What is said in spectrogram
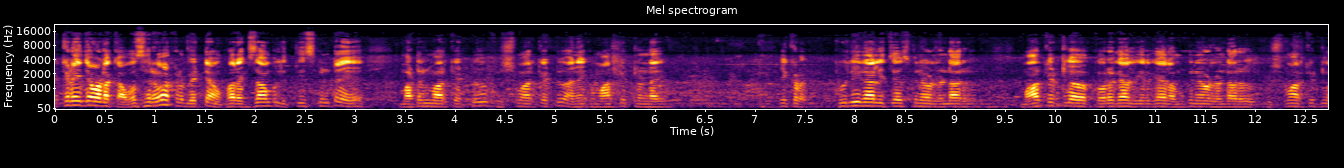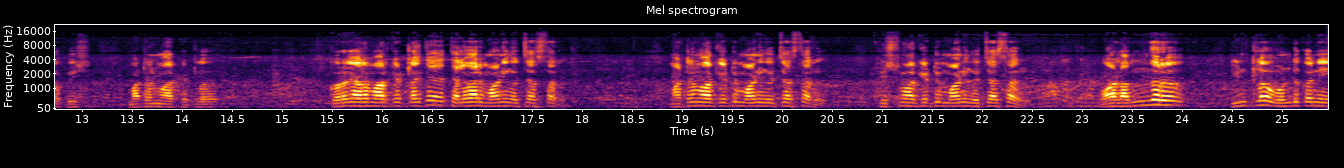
ఎక్కడైతే వాళ్ళకి అవసరమో అక్కడ పెట్టాము ఫర్ ఎగ్జాంపుల్ తీసుకుంటే మటన్ మార్కెట్ ఫిష్ మార్కెట్ అనేక మార్కెట్లు ఉన్నాయి. ఇక్కడ కూలీనాలు చేసుకునే వాళ్ళు ఉన్నారు. మార్కెట్లో కూరగాయలు గిరగాయలు అమ్ముకునే వాళ్ళు ఉన్నారు ఫిష్ మార్కెట్లో ఫిష్ మటన్ మార్కెట్లో. కూరగాయల మార్కెట్లో అయితే తెల్లవారి మార్నింగ్ వచ్చేస్తారు. మటన్ మార్కెట్ మార్నింగ్ వచ్చేస్తారు. ఫిష్ మార్కెట్ మార్నింగ్ వచ్చేస్తారు. వాళ్ళందరూ ఇంట్లో వండుకొని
